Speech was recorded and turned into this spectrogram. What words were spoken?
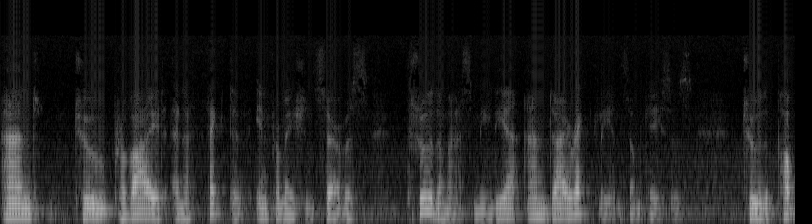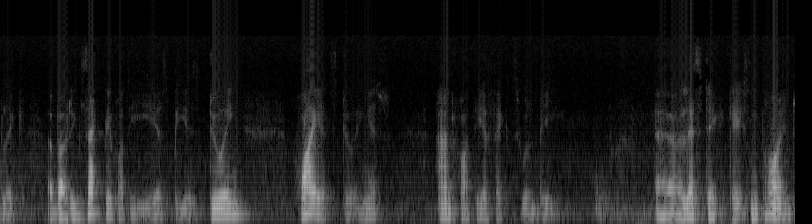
and to provide an effective information service through the mass media and directly, in some cases, to the public about exactly what the ESB is doing, why it's doing it, and what the effects will be. Uh, let's take a case in point.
